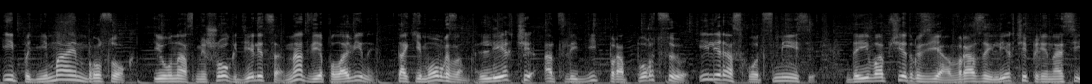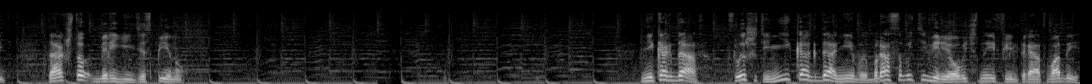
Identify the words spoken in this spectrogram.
и поднимаем брусок. И у нас мешок делится на две половины. Таким образом легче отследить пропорцию или расход смеси. Да и вообще, друзья, в разы легче переносить. Так что берегите спину. Никогда, слышите, никогда не выбрасывайте веревочные фильтры от воды,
